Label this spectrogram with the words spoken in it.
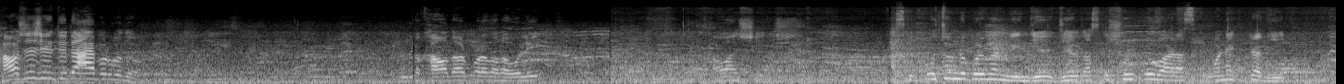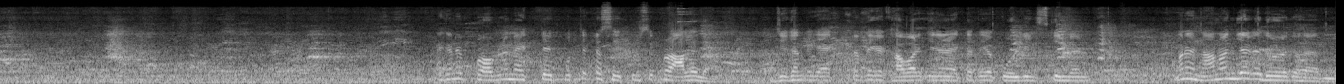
খাওয়া শেষে তুই তো আয় পড়ব তো খাওয়া দাওয়ার পরে কথা বলি। খাওয়া শেষ। আজকে প্রচণ্ড পরিমাণ ভিড়, যে যেহেতু আজকে শুক্রবার, আজকে অনেকটা ভিড়। এখানে প্রবলেম একটাই প্রত্যেকটা সেক্টর সেক্টর আলাদা। যেখান থেকে একটা থেকে খাবার কিনেন, একটা থেকে কোল্ড ড্রিঙ্কস কিনবেন মানে নানান জায়গায় দৌড়াতে হয় আপনি।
